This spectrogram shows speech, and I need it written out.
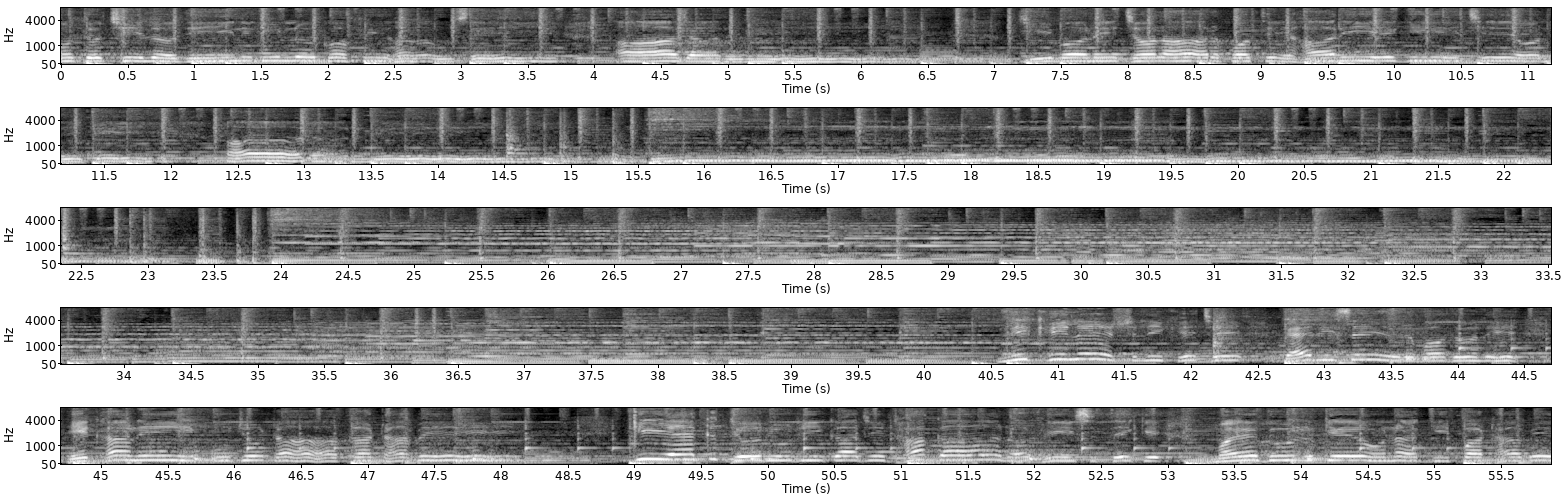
মতো ছিল দিনগুলো কফি হাউসে, আজ আর নেই। জীবনে চলার পথে হারিয়ে গিয়েছে অনেকেই আর আর নিখিলেশ লিখেছে প্যারিসের বদলে, এখানেই পুজোটা কাটাবে। কি এক জরুরি কাজে ঢাকার অফিস থেকে ময়দুলকেও নাকি পাঠাবে?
